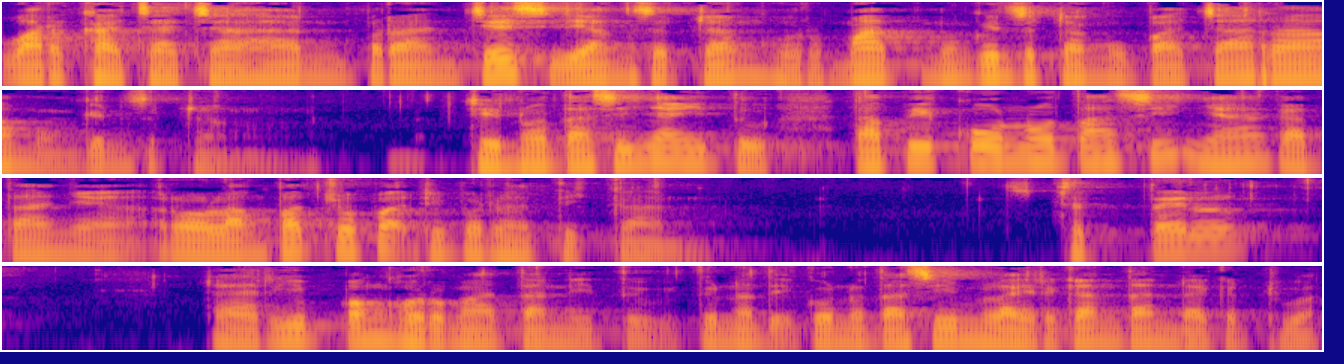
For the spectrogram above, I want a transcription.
warga jajahan Perancis yang sedang hormat, mungkin sedang upacara, mungkin sedang denotasinya itu. Tapi konotasinya katanya Roland Barthes coba diperhatikan. Detail dari penghormatan itu. Itu nanti konotasi melahirkan tanda kedua.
